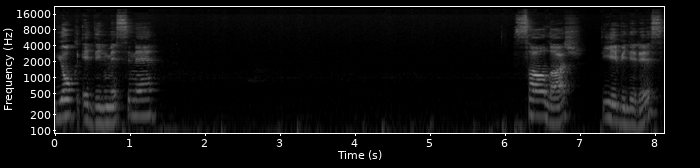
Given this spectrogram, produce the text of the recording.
yok edilmesini sağlar diyebiliriz.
